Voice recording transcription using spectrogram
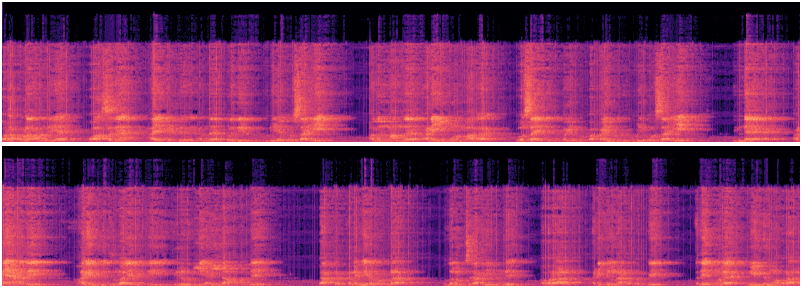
பரப்பலாருடைய வாசன அயக்கட்டு அந்த பகுதியில் இருக்கக்கூடிய விவசாயி அதுவும் அந்த அணையின் மூலமாக விவசாயத்துக்கு பயன் பயன்படுத்தக்கூடிய விவசாயி இந்த அணையானது ஆயிரத்தி தொள்ளாயிரத்தி எழுபத்தி ஐந்தாம் ஆண்டு டாக்டர் கலைஞர் அவர்களால் முதலமைச்சராக இருந்து அவரால் அடிக்கல் நாட்டப்பட்டு அதே போல மீண்டும் அவரால்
